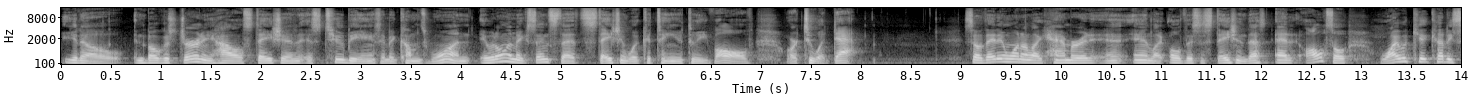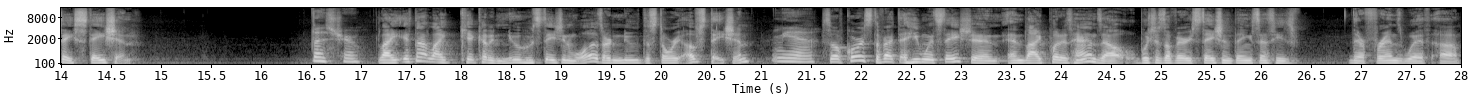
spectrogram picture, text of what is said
you know, in Bogus Journey, how Station is two beings and becomes one. It would only make sense that Station would continue to evolve or to adapt. So they didn't want to like hammer it in, in like, oh, this is Station. That's and also, why would Kid Cudi say Station? That's true. Like it's not like Kid Cudi knew who Station was or knew the story of Station. Yeah. So of course the fact that he went Station and like put his hands out, which is a very Station thing since he's they're friends with uh,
